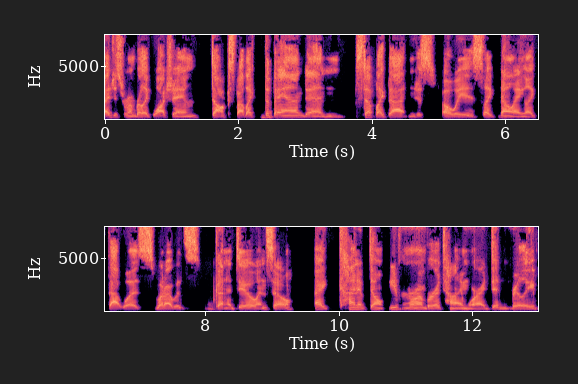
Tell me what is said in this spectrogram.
I just remember like watching docs about like the band and stuff like that and just always like knowing like that was what I was gonna do. And so I kind of don't even remember a time where I didn't really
